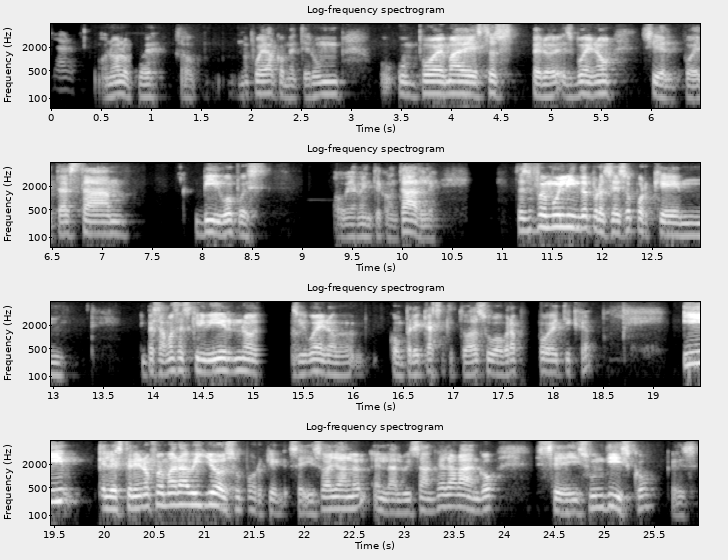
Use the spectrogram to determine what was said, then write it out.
Claro. Uno lo puede, no puede acometer un, un poema de estos, pero es bueno si el poeta está vivo, pues obviamente contarle. Entonces fue muy lindo el proceso porque mm, empezamos a escribirnos y bueno, compré casi toda su obra poética. Y el estreno fue maravilloso porque se hizo allá en la, Luis Ángel Arango, se hizo un disco, que es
